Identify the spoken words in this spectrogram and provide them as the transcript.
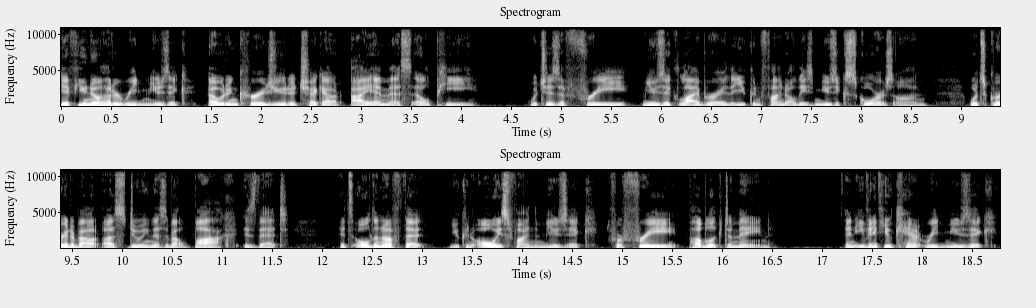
If you know how to read music, I would encourage you to check out IMSLP, which is a free music library that you can find all these music scores on. What's great about us doing this about Bach is that it's old enough that you can always find the music for free, public domain. And even if you can't read music,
